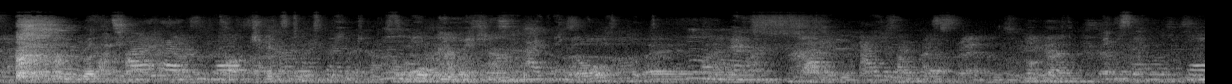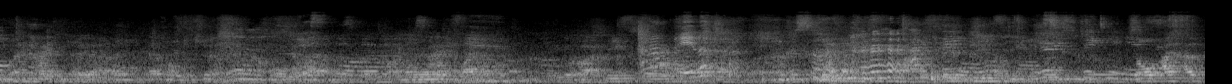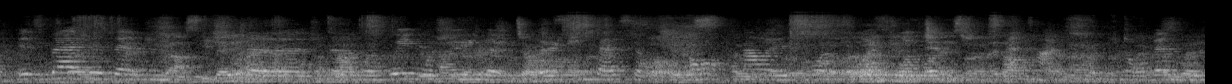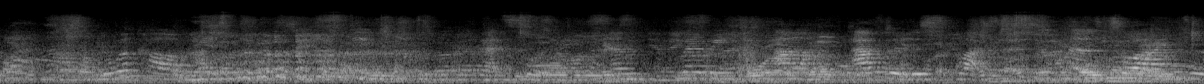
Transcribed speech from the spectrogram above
I have more chance to speak English. I think, and I, I listen more. I think your speaking is, is better than uh, the, when we were doing the learning festival. Now it's one weekend that time, November. You're welcome. That's good. And maybe uh, after this class, you can try to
